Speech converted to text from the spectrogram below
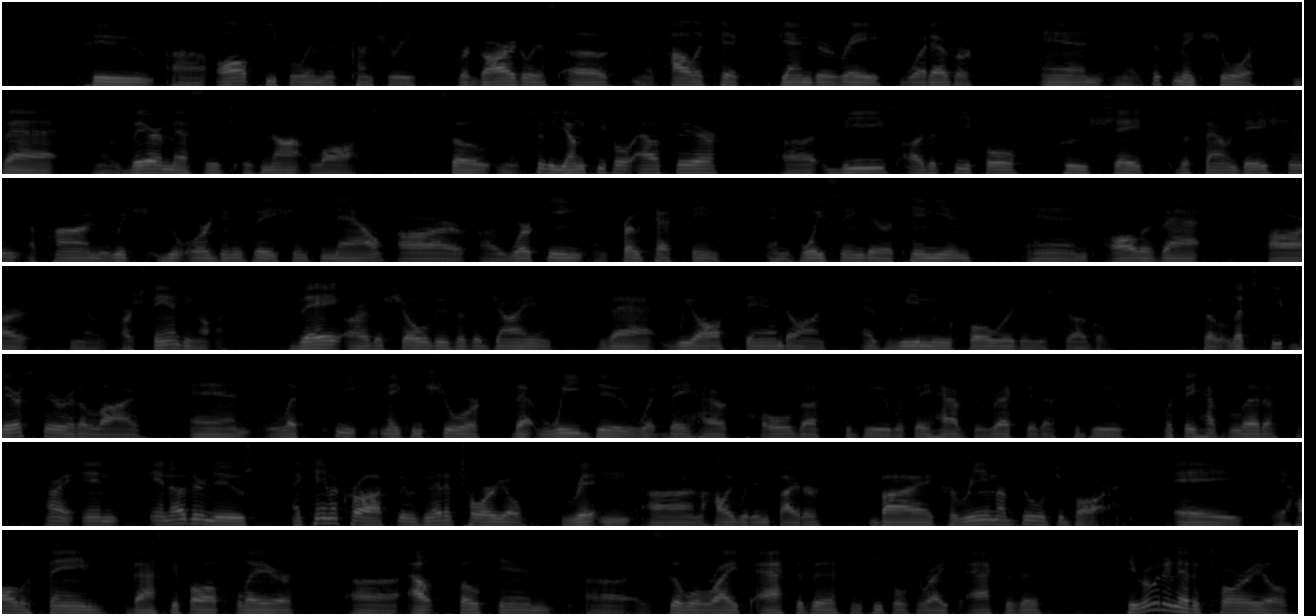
to uh, all people in this country, regardless of you know politics, gender, race, whatever, and you know just make sure that you know their message is not lost. So you know to the young people out there, uh, these are the people who shaped the foundation upon which your organizations now are are working and protesting and voicing their opinions and all of that are you know, are standing on. They are the shoulders of the giants that we all stand on as we move forward in the struggle. So let's keep their spirit alive and let's keep making sure that we do what they have told us to do, what they have directed us to do, what they have led us to. All right, in in other news, I came across there was an editorial written on the Hollywood Insider by Kareem Abdul Jabbar, a, a Hall of Fame basketball player, uh, outspoken uh, civil rights activist and people's rights activist. He wrote an editorial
